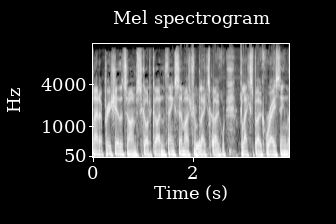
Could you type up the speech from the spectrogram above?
Mate, I appreciate the time, Scott Guyton. Thanks so much from Black Spoke, Black Spoke Racing.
